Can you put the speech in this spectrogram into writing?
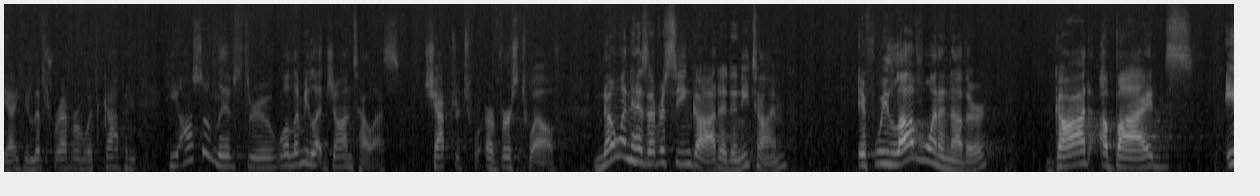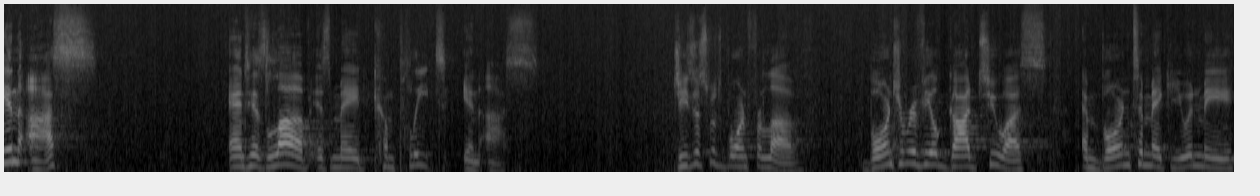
yeah, he lives forever with God, but he, he also lives through, well, let me let John tell us. Chapter tw- or verse 12. No one has ever seen God at any time. If we love one another, God abides in us, and his love is made complete in us. Jesus was born for love, born to reveal God to us, and born to make you and me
